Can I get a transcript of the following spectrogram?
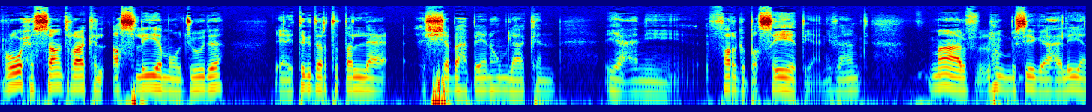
روح ال soundtrack الأصلية موجودة. يعني تقدر تطلع الشبه بينهم لكن يعني فرق بسيط يعني فهمت؟ ما أعرف الموسيقى حاليا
